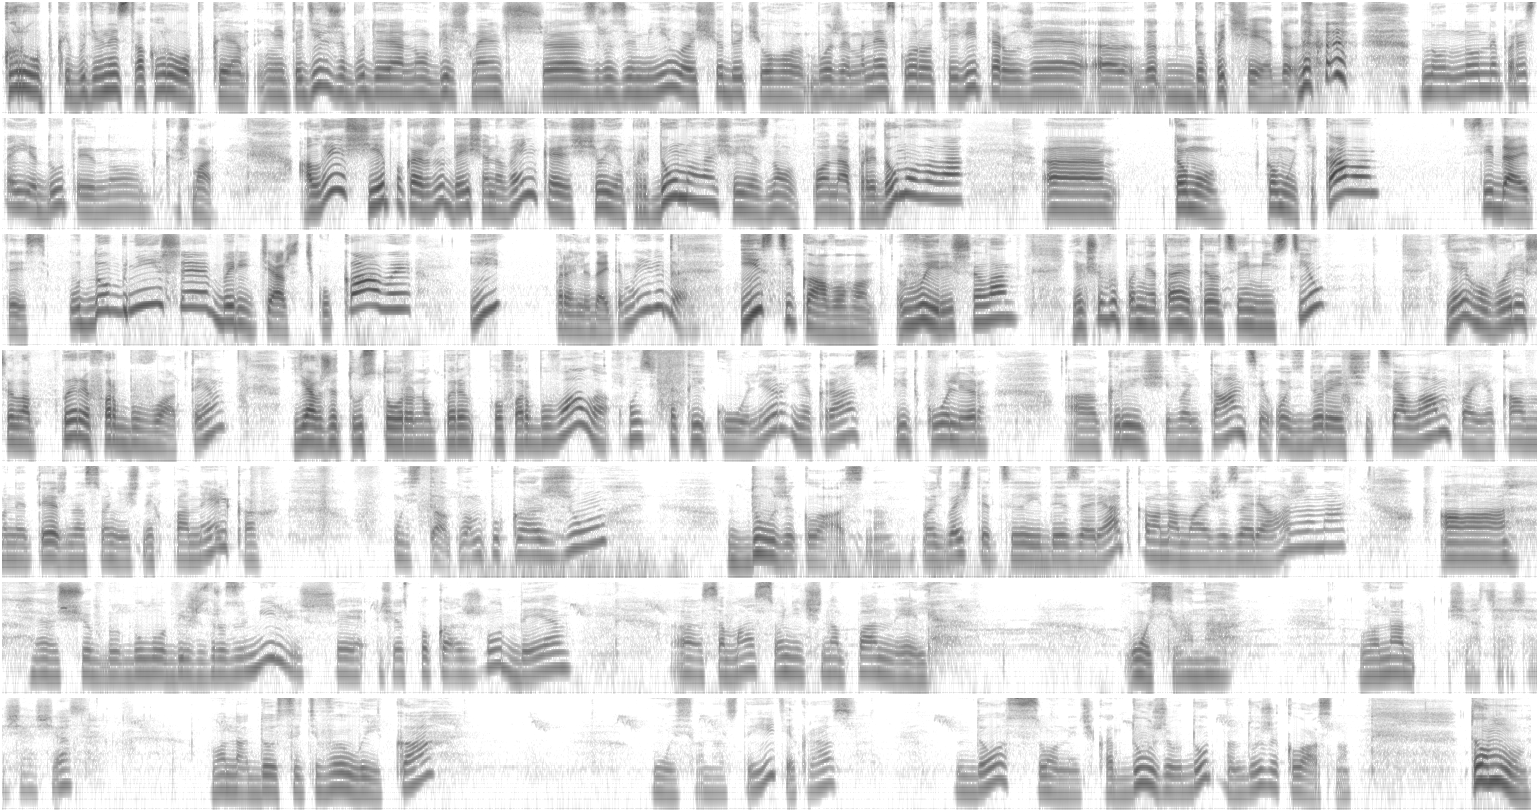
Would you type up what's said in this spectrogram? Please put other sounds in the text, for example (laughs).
Коробки, будівництва коробки. І тоді вже буде ну, більш-менш е, зрозуміло, що до чого. Боже, мене скоро цей вітер вже до, допече. До, до, ну, ну, не перестає дути, ну, кошмар. Але ще покажу дещо новеньке, що я придумала, що я знову понапридумувала. Е, тому, кому цікаво, сідайтесь удобніше, беріть чашечку кави і переглядайте мої відео. Із цікавого вирішила, якщо ви пам'ятаєте оцей мій стіл, я його вирішила перефарбувати. Я вже ту сторону пофарбувала ось в такий колір, якраз під колір а, криші альтанці. Ось, до речі, ця лампа, яка в мене теж на сонячних панельках. Ось так вам покажу. Дуже класно. Ось бачите, це йде зарядка, вона майже заряджена. А щоб було більш зрозуміліше, зараз покажу, де е, сама сонячна панель. Ось вона. Вона. Щас, щас, щас, щас, щас. Вона досить велика. Ось вона стоїть якраз до сонечка. Дуже удобно, дуже класно. Тому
